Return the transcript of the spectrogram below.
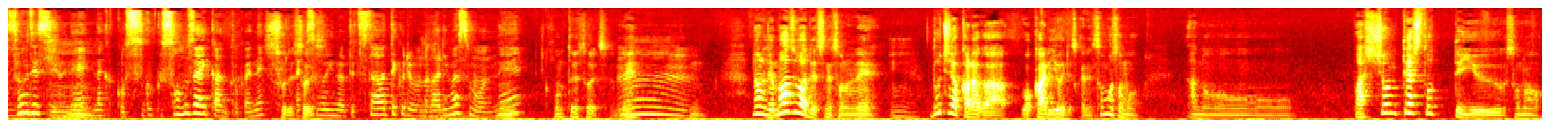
そうですよね、うん。なんかこうすごく存在感とかねそうですそういうのって伝わってくるものがありますもんね、うん。本当にそうですよね、うん。なのでまずはですねそのねうん。どちらからが分かりよいですかね。そもそもあのーファッションテストっていうその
